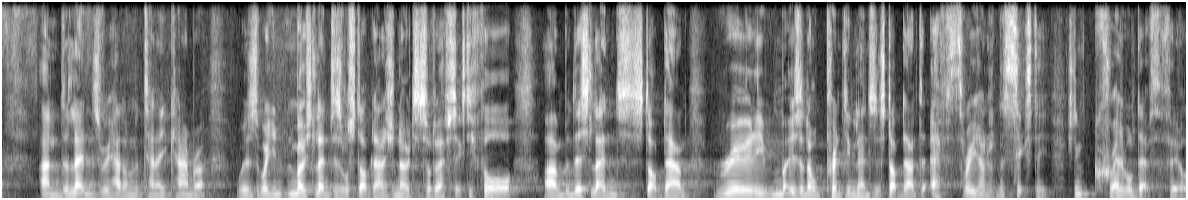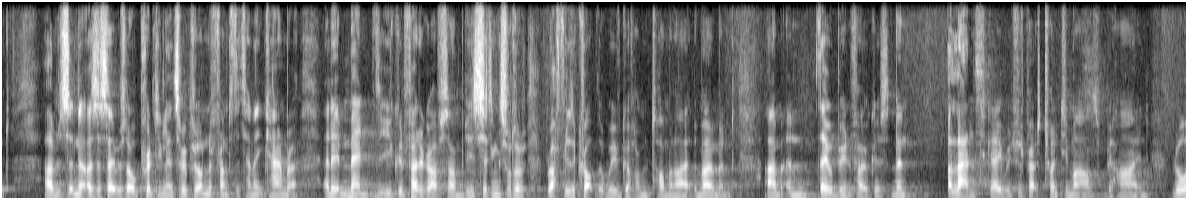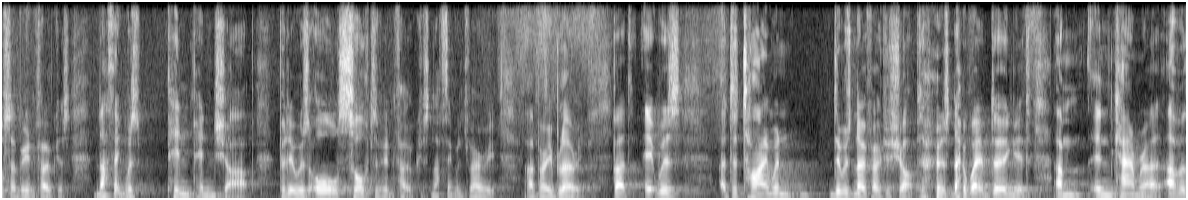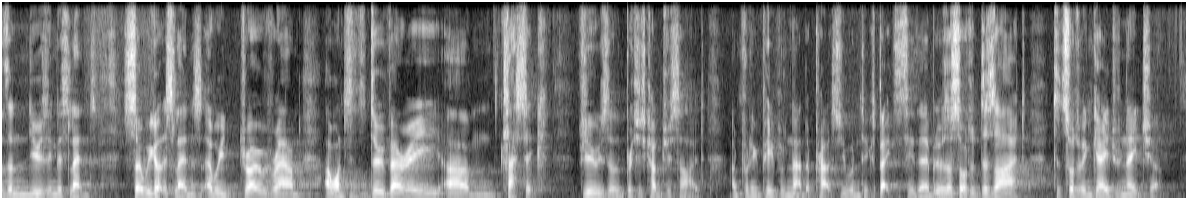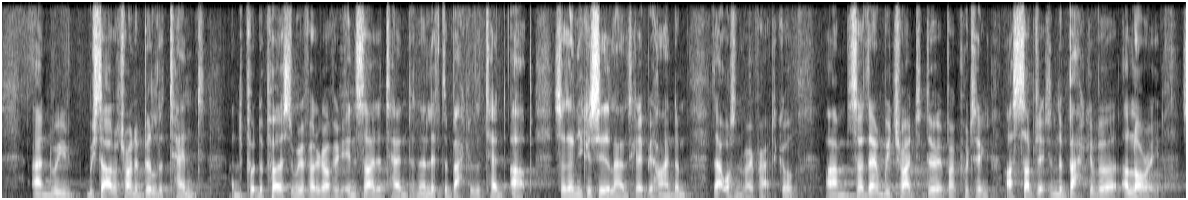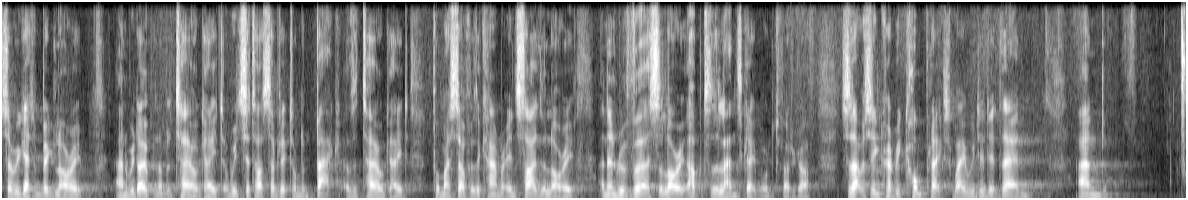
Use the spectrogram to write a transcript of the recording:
and the lens we had on the 10-8 camera was, well, you, most lenses will stop down, as you know, to sort of f64, um, but this lens stopped down really, is an old printing lens, it stopped down to f360. It's an incredible depth of field. Um, so, as I say, it was an old printing lens, so we put it on the front of the 10.8 camera, and it meant that you could photograph somebody sitting sort of roughly the crop that we've got on Tom and I at the moment, um, and they would be in focus. And then a landscape, which was perhaps 20 miles behind, would also be in focus. Nothing was pin, pin sharp, but it was all sort of in focus. Nothing was very, uh, very blurry. But it was at a time when there was no Photoshop. There was no way of doing it um, in camera other than using this lens. So we got this lens and we drove around. I wanted to do very um, classic views of the British countryside and putting people in that that perhaps you wouldn't expect to see there. But it was a sort of desire to sort of engage with nature. And we, we started trying to build a tent and to put the person we were photographing inside a tent and then lift the back of the tent up so then you could see the landscape behind them. That wasn't very practical. Um, so then we tried to do it by putting our subject in the back of a, a lorry. So we get a big lorry and we'd open up the tailgate and we'd sit our subject on the back of the tailgate, put myself with the camera inside the lorry and then reverse the lorry up to the landscape we wanted to photograph. So that was the incredibly complex way we did it then. And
